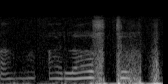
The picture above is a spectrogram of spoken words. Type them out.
Um, I love to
